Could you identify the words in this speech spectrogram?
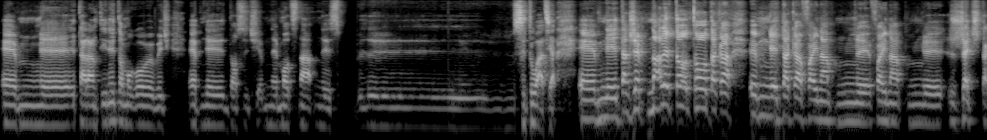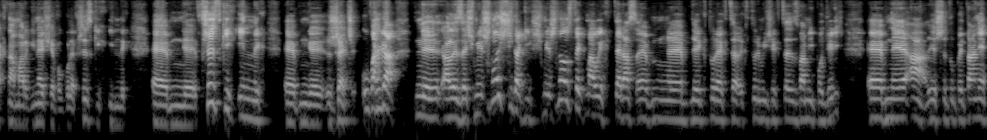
e, Tarantiny, to mogłoby być dosyć mocna sytuacja. Także, no ale to, to taka, taka fajna, fajna rzecz, tak na marginesie w ogóle wszystkich innych, wszystkich innych rzeczy. Uwaga, ale ze śmieszności, takich śmiesznostek małych teraz, które chcę, którymi się chcę z wami podzielić. A, jeszcze tu pytanie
